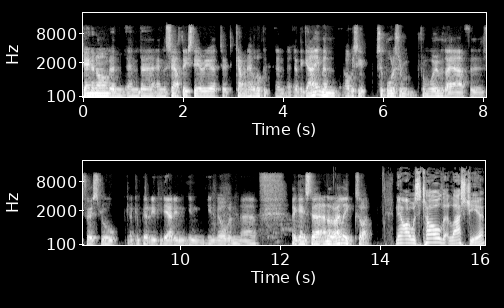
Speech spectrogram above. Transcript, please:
Dandenong and and uh, and the southeast area to, to, come and have a look at, at the game, and obviously supporters from from wherever they are for the first real you know, competitive hit out in in in Melbourne uh, against uh, another A League side. Now, I was told last year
